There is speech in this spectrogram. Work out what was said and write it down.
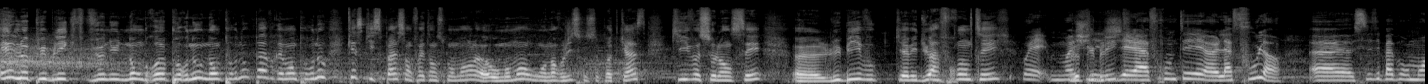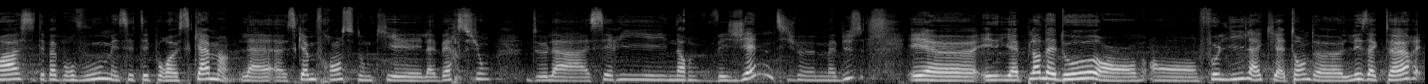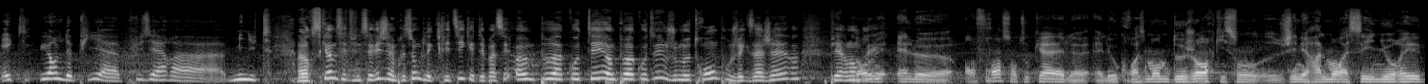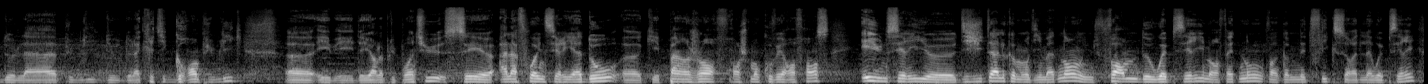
Et le public venu nombreux pour nous, non pour nous, pas vraiment pour nous. Qu'est-ce qui se passe en fait en ce moment, là, au moment où on enregistre ce podcast Qui veut se lancer? Euh, Luby, vous qui avez dû affronter Ouais, moi Le j'ai public j'ai affronté euh, la foule. Euh, c'était pas pour moi, c'était pas pour vous, mais c'était pour euh, Scam, la euh, Scam France, donc qui est la version de la série norvégienne, si je m'abuse. Et euh, et il y a plein d'ados en, en folie là qui attendent euh, les acteurs et qui hurlent depuis euh, plusieurs euh, minutes. Alors Scam, c'est une série, j'ai l'impression que les critiques étaient passées un peu à côté, un peu à côté, je me trompe ou j'exagère Pierre Non, Langlais? mais elle, euh, en France en tout cas, elle, elle est au croisement de deux genres qui sont généralement assez ignorés de la, de, la critique grand public, euh, et, et d'ailleurs la plus pointue. C'est euh, à la fois une série ado, euh, qui est pas un genre franchement couvert en France, et une série euh, digitale, comme on dit maintenant, une forme de web série, mais en fait non, enfin comme Netflix serait de la web série.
